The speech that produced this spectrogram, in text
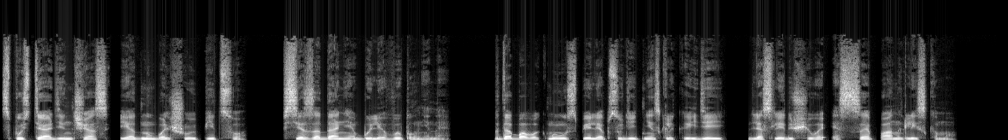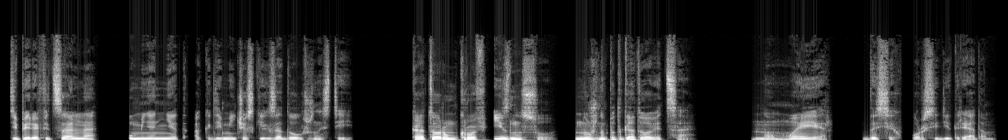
Спустя один час и одну большую пиццу все задания были выполнены. Вдобавок мы успели обсудить несколько идей для следующего эссе по английскому. Теперь официально у меня нет академических задолженностей, которым кровь из носу нужно подготовиться. Но Мэйр до сих пор сидит рядом.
